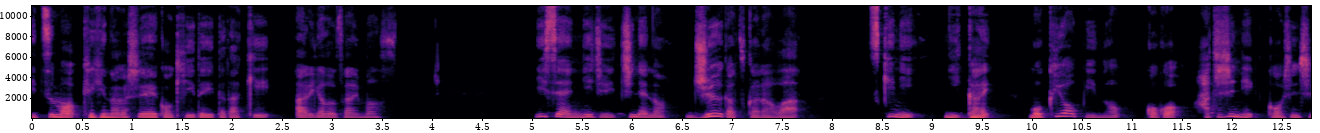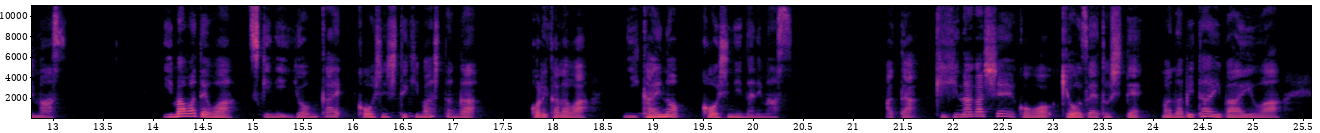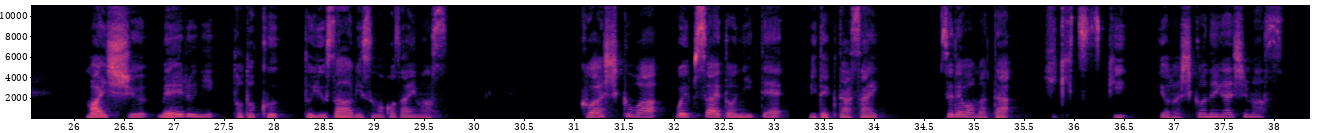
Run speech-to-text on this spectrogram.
いつも聞き流し英語を聞いていただき、ありがとうございます。2021年の10月からは、月に2回、木曜日の午後8時に更新します。今までは月に4回更新してきましたが、これからは2回の更新になります。また、聞き流し英語を教材として学びたい場合は、毎週メールに届くというサービスもございます。詳しくはウェブサイトにて見てください。それではまた引き続きよろしくお願いします。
